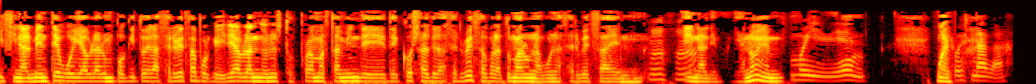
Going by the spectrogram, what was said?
y finalmente voy a hablar un poquito de la cerveza porque iré hablando en estos programas también de, cosas de la cerveza para tomar una buena cerveza en, en Alemania, ¿no? Muy bien. Bueno, pues nada.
